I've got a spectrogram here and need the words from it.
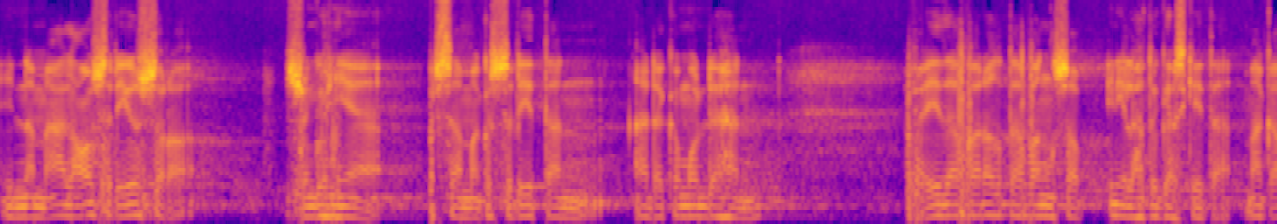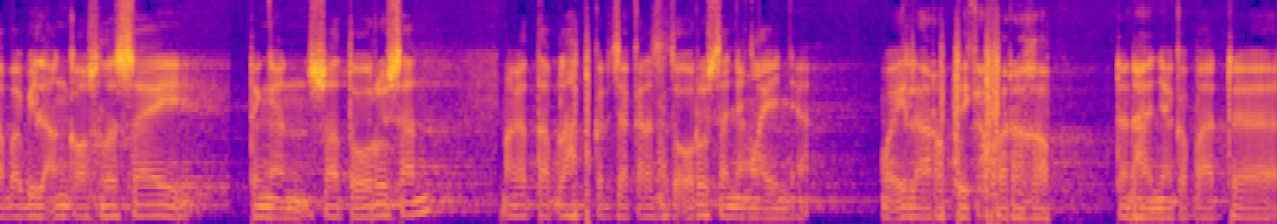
Inna ma'al usri yusra. Sungguhnya bersama kesulitan ada kemudahan. Fa'idha faragta fangsab Inilah tugas kita. Maka apabila engkau selesai dengan suatu urusan Maka tetaplah bekerja keras untuk urusan yang lainnya. Wa ila rabbika faraghab Dan hanya kepada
